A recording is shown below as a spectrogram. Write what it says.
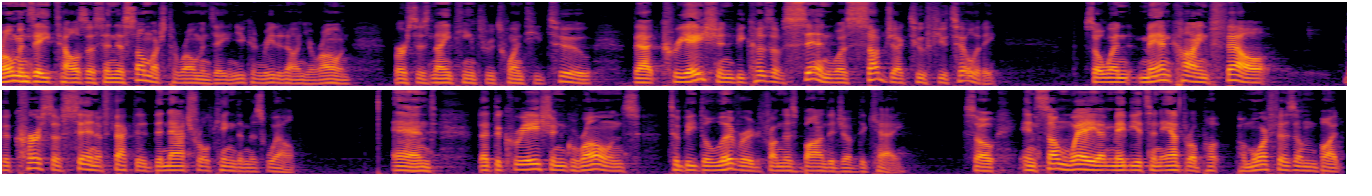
Romans 8 tells us, and there's so much to Romans 8, and you can read it on your own, verses 19 through 22 that creation, because of sin, was subject to futility. So when mankind fell, the curse of sin affected the natural kingdom as well. And that the creation groans to be delivered from this bondage of decay. So, in some way, maybe it's an anthropomorphism, but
